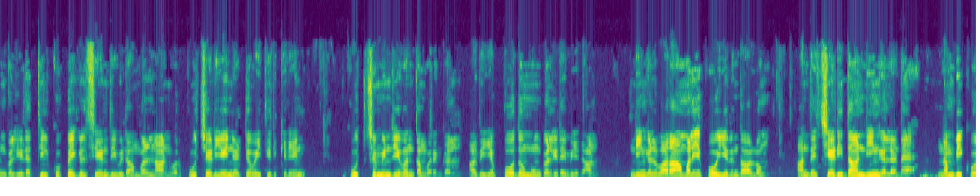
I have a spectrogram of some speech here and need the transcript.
உங்கள் இடத்தில் குப்பைகள் சேர்ந்து விடாமல் நான் ஒரு பூச்செடியை நட்டு வைத்திருக்கிறேன். கூச்சமின்றி வந்தமருங்கள் அது எப்போதும் உங்கள் இடமேதான். நீங்கள் வராமலே போயிருந்தாலும் அந்த செடி தான் நீங்கள் என நம்பிக்கொ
